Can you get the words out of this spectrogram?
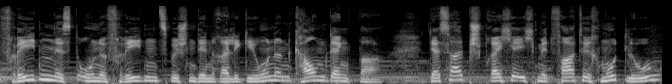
Frieden ist ohne Frieden zwischen den Religionen kaum denkbar. Deshalb spreche ich mit Fatih Mutlu,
